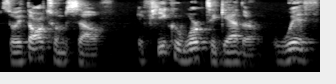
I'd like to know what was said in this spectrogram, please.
So he thought to himself, if he could work together with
